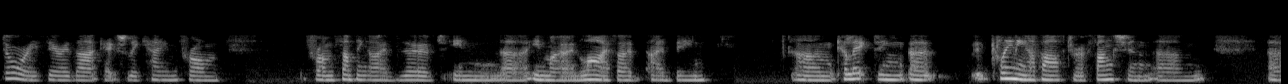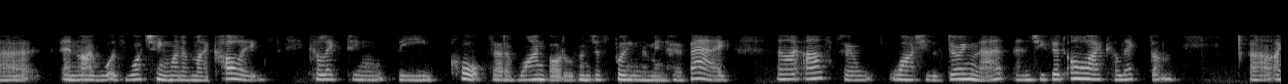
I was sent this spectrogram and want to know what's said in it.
story, Sarah's arc, actually came from from something I observed in uh, in my own life. I'd, I'd been um, collecting, uh, cleaning up after a function, um, uh, and I was watching one of my colleagues collecting the corks out of wine bottles and just putting them in her bag. And I asked her why she was doing that, and she said, "Oh, I collect them. Uh, I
